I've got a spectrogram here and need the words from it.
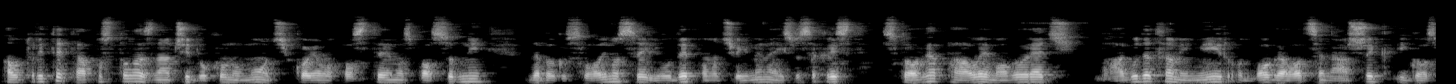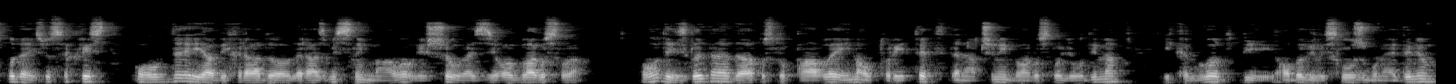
Autoritet apostola znači duhovnu moć kojom postajemo sposobni da blagoslovimo sve ljude pomoću imena Isusa Hrista. Stoga Pavle je mogao reći, blagodat vam i mir od Boga Oca našeg i Gospoda Isusa Hrista. Ovde ja bih rado da razmislim malo više u vezi ovog blagoslova. Ovde izgleda da apostol Pavle ima autoritet da načini blagoslov ljudima i kad god bi obavili službu nedeljom,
